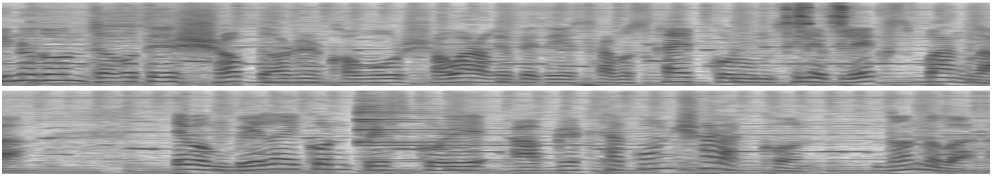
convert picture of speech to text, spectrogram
বিনোদন জগতের সব ধরনের খবর সবার আগে পেতে সাবস্ক্রাইব করুন সিনেপ্লেক্স বাংলা এবং বেল আইকন প্রেস করে আপডেট থাকুন সারাক্ষণ। ধন্যবাদ।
